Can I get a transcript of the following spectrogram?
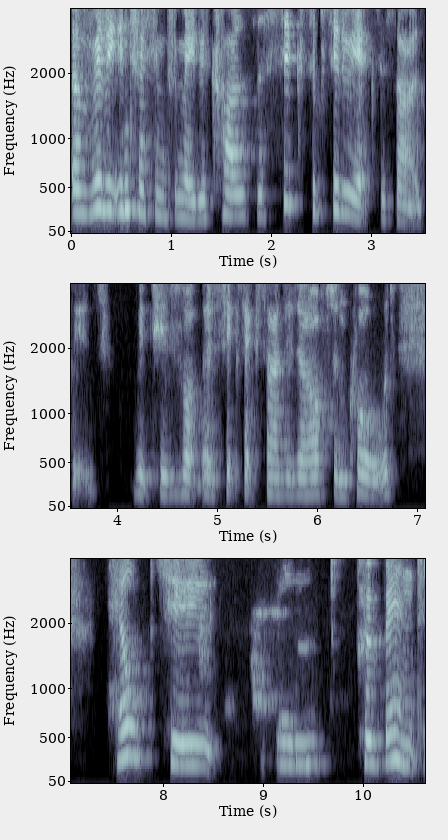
are really interesting for me because the six subsidiary exercises, which is what those six exercises are often called, help to um, prevent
